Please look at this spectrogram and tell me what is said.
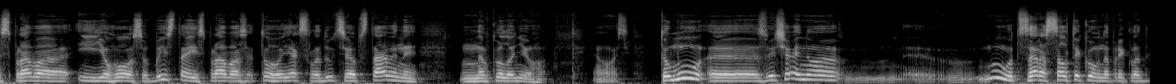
справа і його особиста, і справа того, як складуться обставини навколо нього. Ось. Тому, е, звичайно, е, ну от зараз Салтиков, наприклад,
